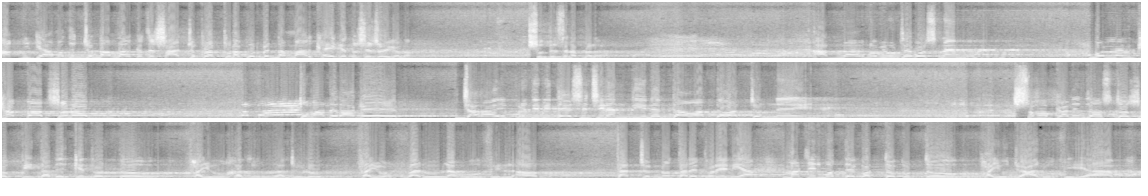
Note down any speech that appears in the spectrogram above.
আপনি কি আমাদের জন্য আল্লাহর কাছে সাহায্য প্রার্থনা করবেন না? মার খেয়ে খেয়ে তো শেষ হয়ে গেল। শুনতেছেন আপনারা? আল্লাহর নবী উঠে বসলেন। বললেন, খাব্বাব, শোনো। তোমাদের আগে যারা এই পৃথিবীতে এসেছিলেন দিনের দাওয়াত দেওয়ার জন্য, সমকালীন রাষ্ট্র শক্তি তাদেরকে ধরত ফায়ু খাজুর রাজুলু। লাহু ফিল তার জন্য তারে ধরে নিয়া মাটির মধ্যে গর্ত করত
